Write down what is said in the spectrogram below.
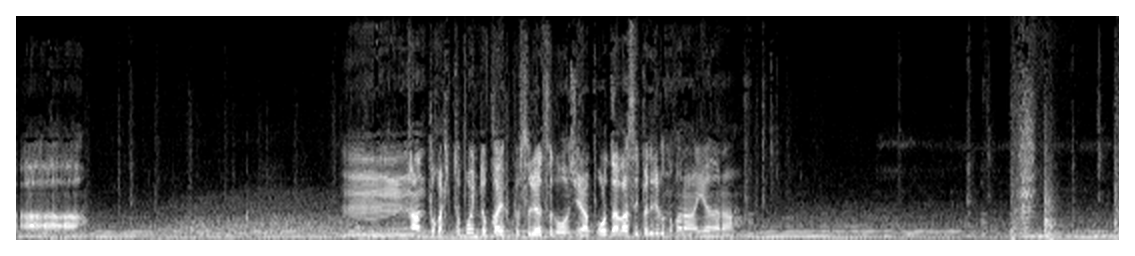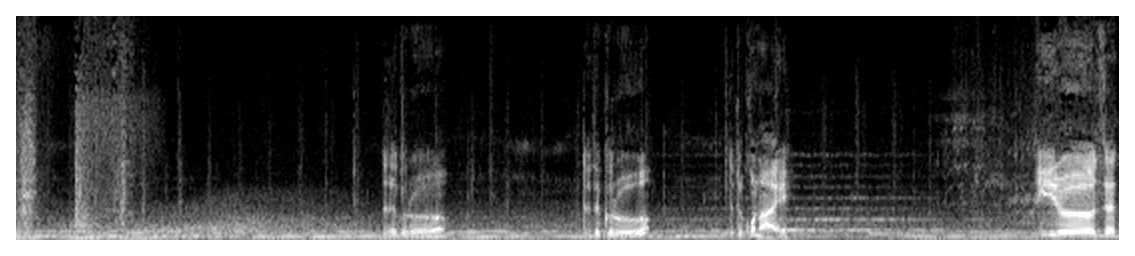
ああ。うーん、なんとかヒットポイント回復するやつが欲しいな。ポルターガスいっぱい出てくるのかな嫌だな。出てくる？出てくる？出てこない？いる、絶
